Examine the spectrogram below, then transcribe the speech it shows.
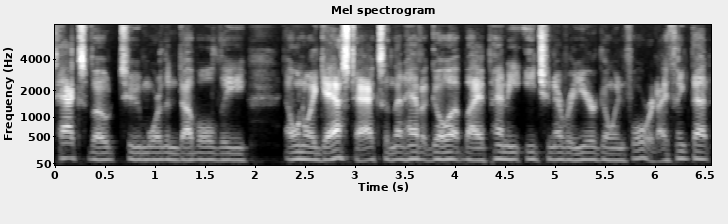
tax vote to more than double the Illinois gas tax and then have it go up by a penny each and every year going forward. I think that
